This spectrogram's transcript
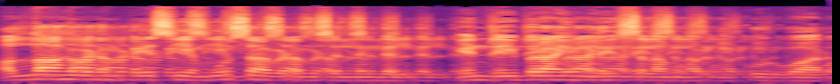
அல்லாஹுவிடம் பேசிய மூசாவிடம் செல்லுங்கள் என்று இப்ராஹிம் அலி அவர்கள் கூறுவார்.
